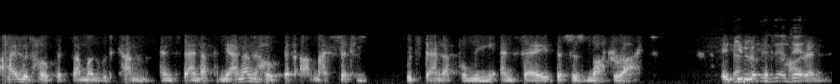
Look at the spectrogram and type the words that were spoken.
I would hope that someone would come and stand up for me, and I would hope that uh, my city would stand up for me and say this is not right. If you look at Karen,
